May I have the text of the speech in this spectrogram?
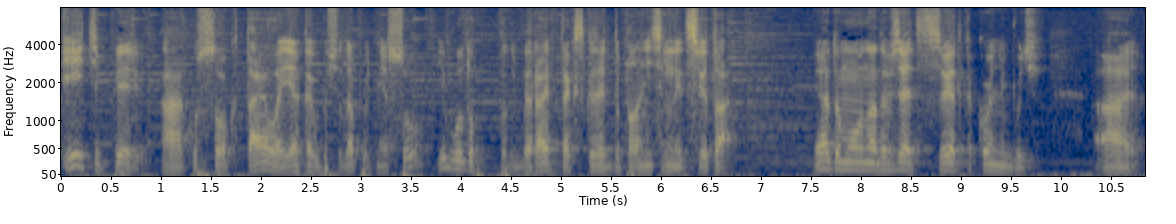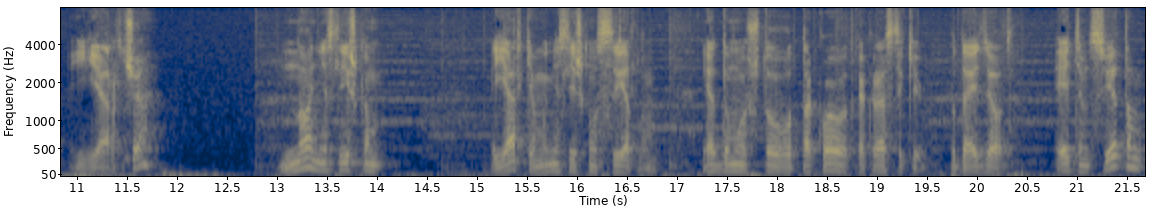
И теперь а, кусок тайла я как бы сюда поднесу и буду подбирать, так сказать, дополнительные цвета. Я думаю, надо взять цвет какой-нибудь а, ярче, но не слишком ярким и не слишком светлым. Я думаю, что вот такой вот как раз таки подойдет. Этим цветом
